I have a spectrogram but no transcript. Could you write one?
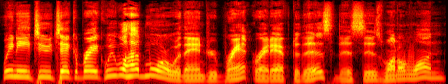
We need to take a break. We will have more with Andrew Brandt right after this. This is one on one.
